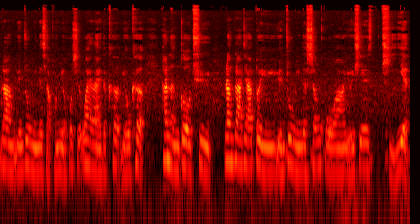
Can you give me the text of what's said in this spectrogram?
让原住民的小朋友或是外来的客游客，他能够去让大家对于原住民的生活啊，有一些体验，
